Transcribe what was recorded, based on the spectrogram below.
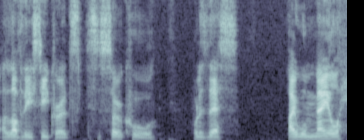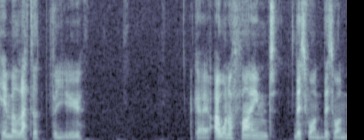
I love these secrets. This is so cool. What is this? I will mail him a letter for you. Okay, I want to find this one. This one.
